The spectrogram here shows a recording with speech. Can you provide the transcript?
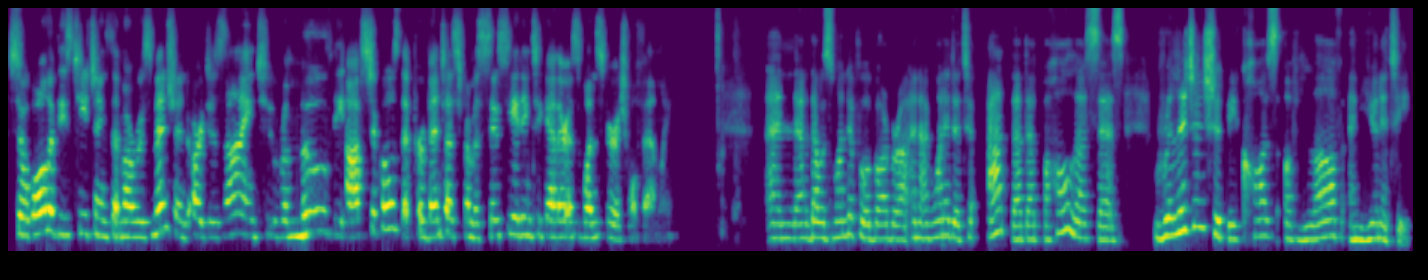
So, all of these teachings that Mahrooz mentioned are designed to remove the obstacles that prevent us from associating together as one spiritual family. And uh, that was wonderful, Barbara. And I wanted to add that that Baha'u'llah says Religion should be cause of love and unity.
